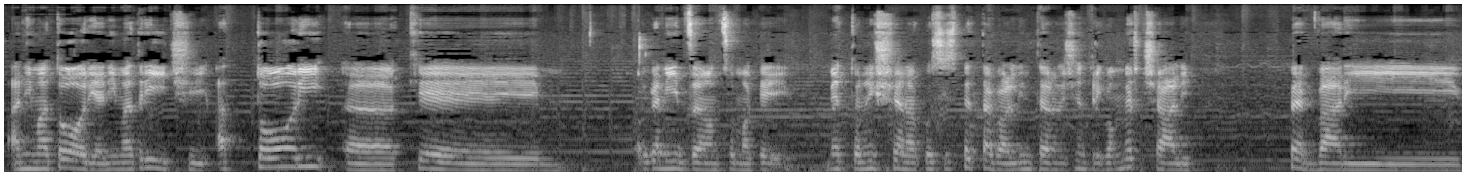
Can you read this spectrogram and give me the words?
animatori, animatrici, attori eh, che organizzano, insomma, che mettono in scena questi spettacoli all'interno dei centri commerciali per vari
